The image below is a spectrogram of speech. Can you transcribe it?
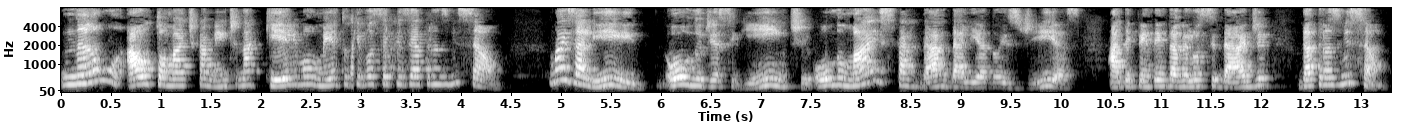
não automaticamente naquele momento que você fizer a transmissão. Mas ali, ou no dia seguinte, ou no mais tardar dali a dois dias, a depender da velocidade da transmissão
